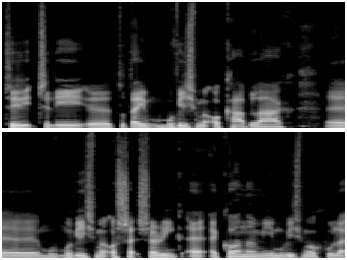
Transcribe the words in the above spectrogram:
Czyli, czyli e, tutaj mówiliśmy o kablach, e, mówiliśmy o sharing economy, mówiliśmy o hula...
